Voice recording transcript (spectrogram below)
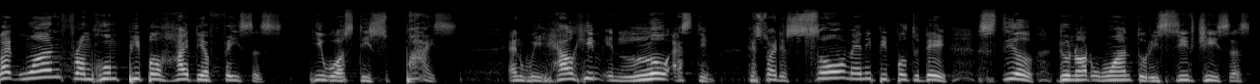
Like one from whom people hide their faces. He was despised and we held him in low esteem. That's why there's so many people today still do not want to receive Jesus.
